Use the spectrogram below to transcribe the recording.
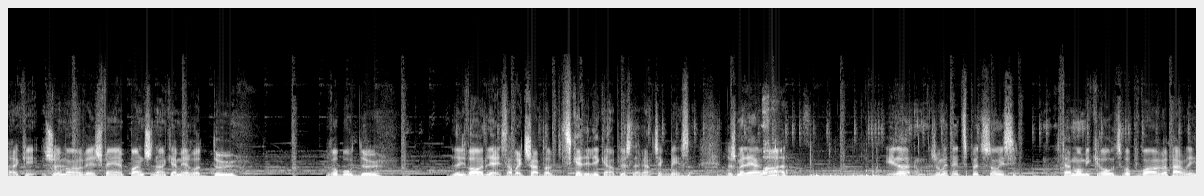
OK, je m'en vais, je fais un punch dans la caméra 2. Robot 2. Là, il va avoir de ça va être sharp, t'as le petit cadélique en plus, Laurent. Check bien ça. Là, je me lève. What? Et là, je vais mettre un petit peu de son ici. Ferme mon micro, tu vas pouvoir euh, parler.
